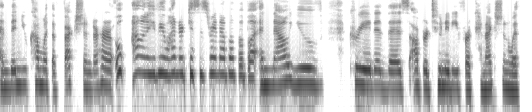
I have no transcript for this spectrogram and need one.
and then you come with affection to her, oh, I want to give you 100 kisses right now, blah, blah, blah. And now you've created this opportunity for connection with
